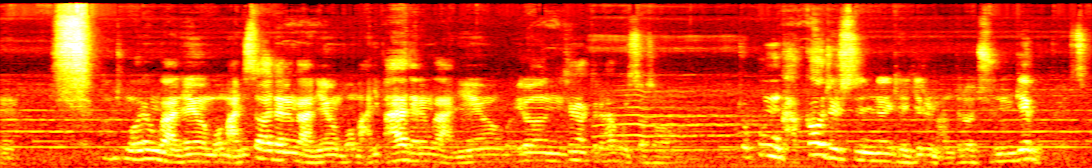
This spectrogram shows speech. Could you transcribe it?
네. 어, 좀 어려운 거 아니에요? 뭐 많이 써야 되는 거 아니에요? 뭐 많이 봐야 되는 거 아니에요? 뭐 이런 생각들을 하고 있어서 조금은 가까워질 수 있는 계기를 만들어 주는 게 목표였어요.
